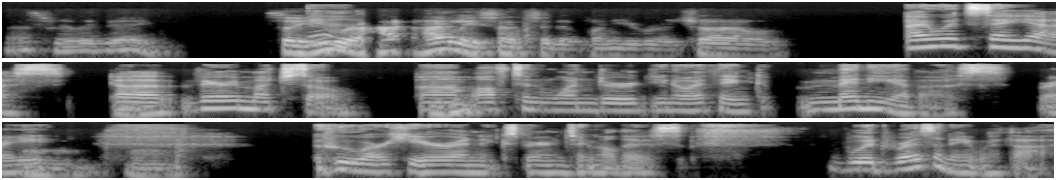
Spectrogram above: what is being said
That's really big. So yeah. you were hi- highly sensitive when you were a child. I would say yes, uh, mm-hmm. uh, very much so. Um, mm-hmm. Often wondered, you know, I think many of us, right, mm-hmm. mm-hmm. who are here and experiencing all this would resonate with that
